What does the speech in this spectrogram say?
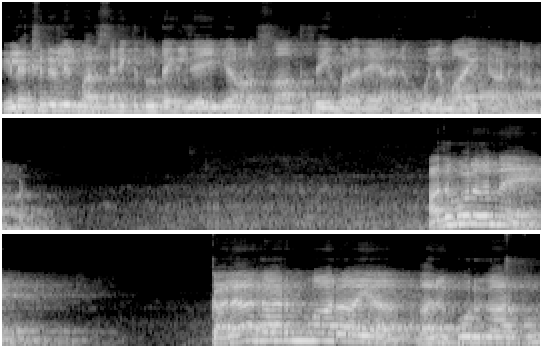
ഇലക്ഷനുകളിൽ മത്സരിക്കുന്നുണ്ടെങ്കിൽ ജയിക്കാനുള്ള സാധ്യതയും വളരെ അനുകൂലമായിട്ടാണ് കാണപ്പെടുന്നത്. അതുപോലെ തന്നെ കലാകാരന്മാരായ ധനുക്കൂറുകാർക്കും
